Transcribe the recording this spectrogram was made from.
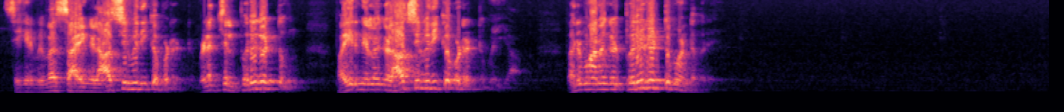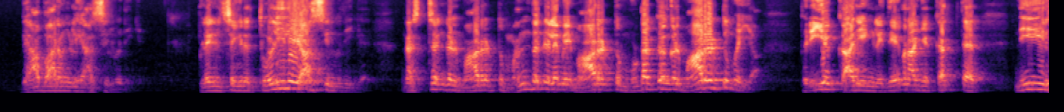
செய்கிற விவசாயங்கள் ஆசீர்வதிக்கப்படட்டும் விளைச்சல் பெருகட்டும் பயிர் நிலங்கள் ஆசீர்வதிக்கப்படட்டும் ஐயா. வருமானங்கள் பெருகட்டும் ஆண்டவரே. வியாபாரங்களை ஆசீர்வதிங்க. பிள்ளைகள் செய்கிற தொழிலை ஆசீர்வதிங்க. நஷ்டங்கள் மாறட்டும் மந்த நிலைமை மாறட்டும் முடக்கங்கள் மாறட்டும் ஐயா. பெரிய காரியங்களை தேவனாகிய கத்தர் நீர்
